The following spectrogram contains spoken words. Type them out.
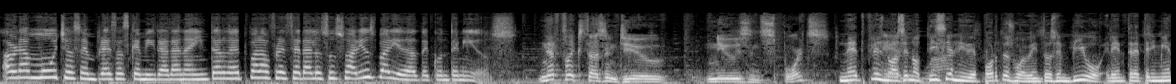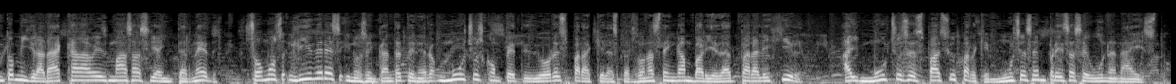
habrá muchas empresas que migrarán a Internet para ofrecer a los usuarios variedad de contenidos. Netflix no hace noticias ni deportes o eventos en vivo. El entretenimiento migrará cada vez más hacia Internet. Somos líderes y nos encanta tener muchos competidores para que las personas tengan variedad para elegir hay muchos espacios para que muchas empresas se unan a esto.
